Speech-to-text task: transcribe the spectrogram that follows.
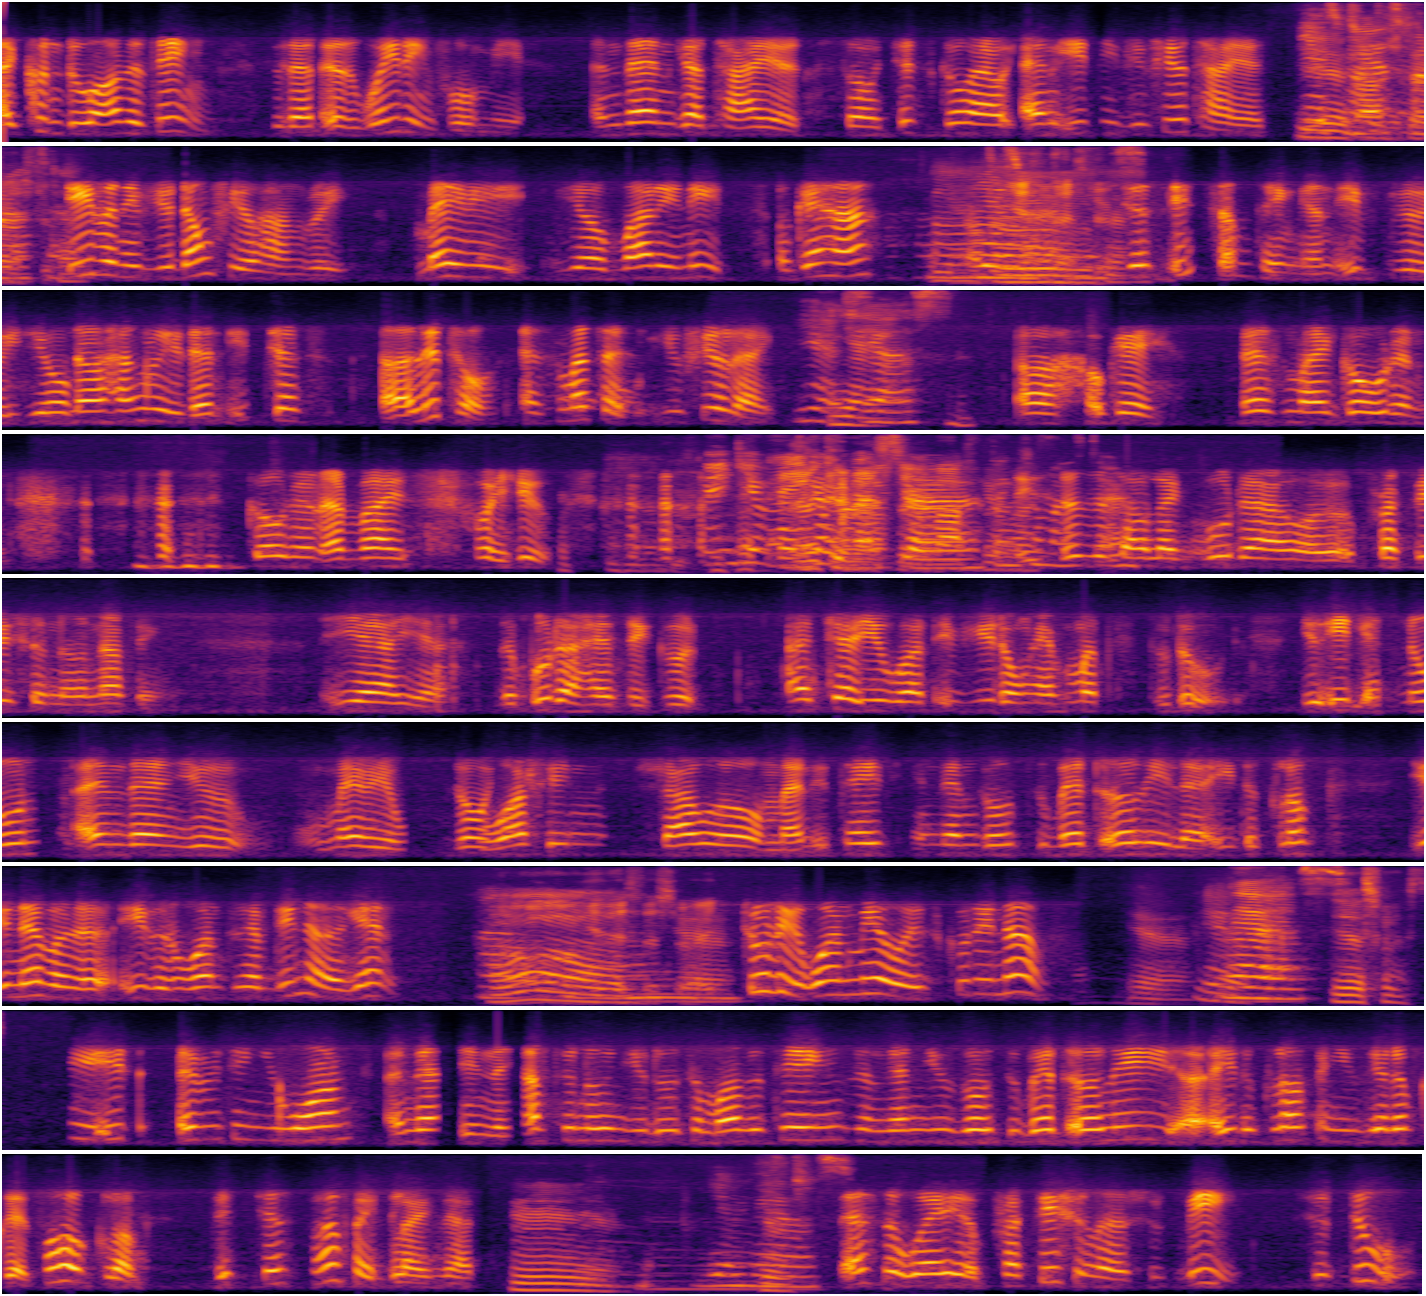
I couldn't do other things that are waiting for me. And then get tired. So just go out and eat if you feel tired. Yes, Yes, Master. Master. Even if you don't feel hungry, maybe your body needs. Okay, huh? Yes, Yes, Master. Master. Just eat something, and if you- you're not hungry, then eat just a little, as much as you feel like. Yes. Yes. Uh, okay, that's my golden, golden advice for you. Thank you, Thank you, Master. Thank you, It doesn't sound like Buddha or practitioner or nothing. Yeah, yeah. The Buddha has it good. I tell you what, if you don't have much to do, you eat at noon and then you maybe go washing, shower, or meditate, and then go to bed early, like 8 o'clock. You never uh, even want to have dinner again. Oh. Yes, that's right. Truly, one meal is good enough. Yeah. Yes. Yes, Master. You eat everything you want, and then in the afternoon you do some other things, and then you go to bed early, uh, 8 o'clock, and you get up at 4 o'clock. It's just perfect like that. Mm. Yes. That's the way a practitioner should be, should do.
